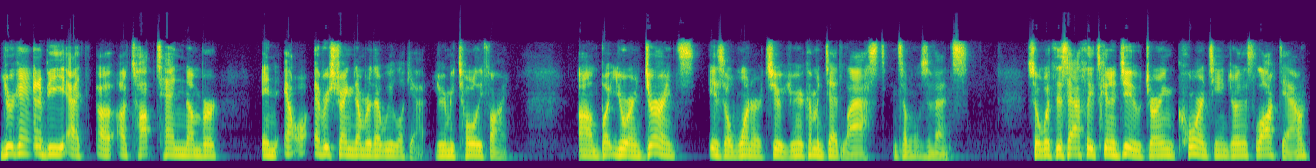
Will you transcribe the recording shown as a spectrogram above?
You're going to be at a, a top 10 number in every strength number that we look at. You're going to be totally fine. Um, but your endurance is a one or two. You're going to come in dead last in some of those events. So what this athlete's going to do during quarantine, during this lockdown,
